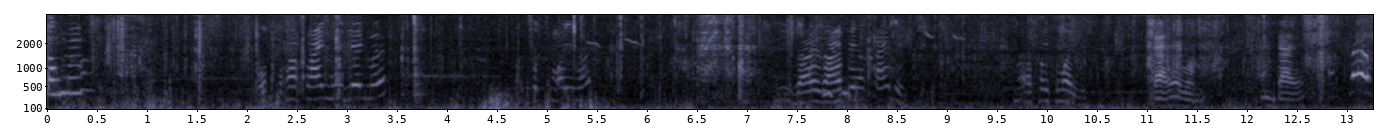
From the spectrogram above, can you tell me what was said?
លុះមកអត់មកខ្លែងមួយលេងមើលឈុតថ្មីមើលដែរដែរពាក់ខ្លែងទេមកធ្វើថ្មីកែបងអញកែបងគាត់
